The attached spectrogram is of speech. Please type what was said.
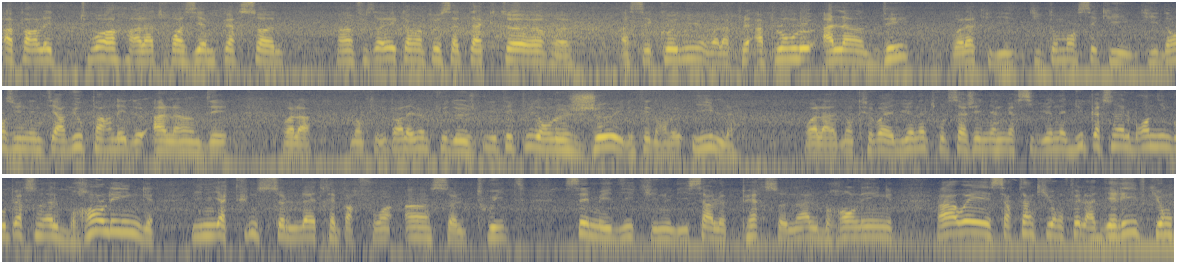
à parler de toi à la troisième personne. Hein, vous savez, comme un peu cet acteur euh, assez connu, appelons-le Alain D, qui, commençait, qui, dans une interview parlait de Alain D. Voilà. Donc il parlait même plus de. Il était plus dans le jeu, il était dans le il. Voilà, donc Lionel trouve ça génial, merci Lionel. Du personnel branding au personnel branding, il n'y a qu'une seule lettre et parfois un seul tweet. C'est Mehdi qui nous dit ça, le personal branding. Ah oui, certains qui ont fait la dérive, qui ont,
